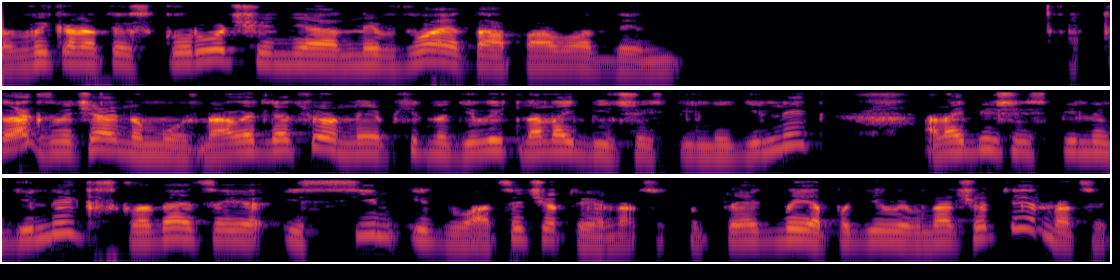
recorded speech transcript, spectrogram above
виконати скорочення не в два етапи, а в один? Так, звичайно, можна, але для цього необхідно ділити на найбільший спільний дільник, а найбільший спільний дільник складається із 7 і 2, це 14. Тобто, якби я поділив на 14,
